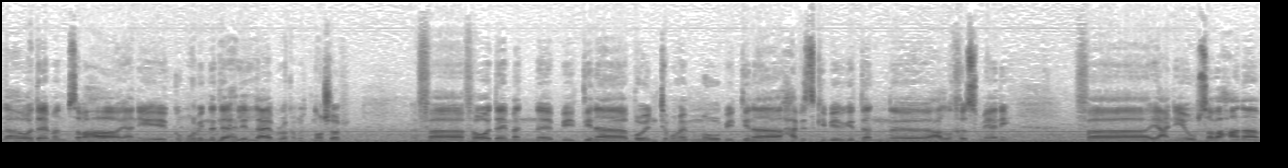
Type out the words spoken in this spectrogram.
لا هو دايما بصراحة يعني جمهور النادي الأهلي اللاعب رقم 12 ف- فهو دايما بيدينا بوينت مهم وبيدينا حافز كبير جدا آه، على الخصم يعني. فيعني وبصراحة أنا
